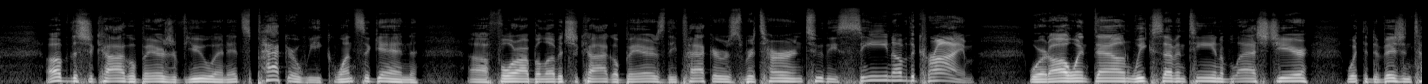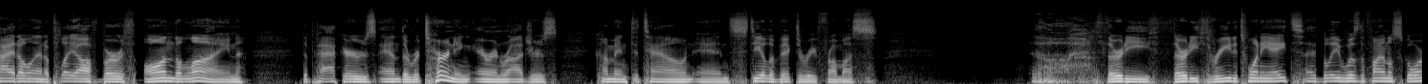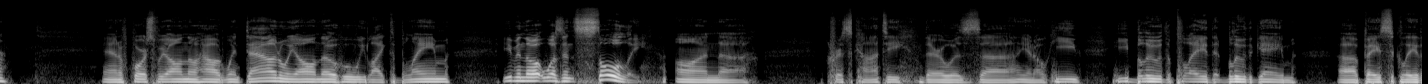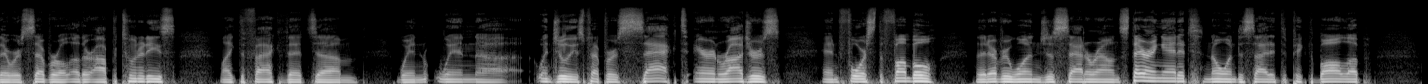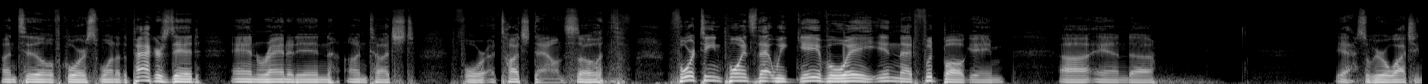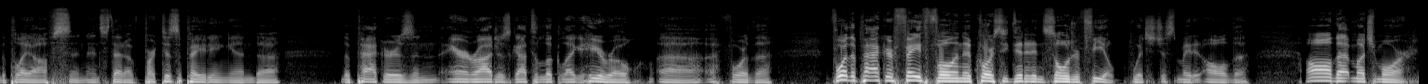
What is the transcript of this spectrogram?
of the Chicago Bears review, and it's Packer week once again uh, for our beloved Chicago Bears. The Packers return to the scene of the crime where it all went down week 17 of last year with the division title and a playoff berth on the line. The Packers and the returning Aaron Rodgers come into town and steal a victory from us. Oh, 30, 33 to 28, I believe was the final score. And of course, we all know how it went down. We all know who we like to blame, even though it wasn't solely on uh, Chris Conte. There was, uh, you know, he he blew the play that blew the game. Uh, basically, there were several other opportunities, like the fact that um, when when uh, when Julius Peppers sacked Aaron Rodgers and forced the fumble, that everyone just sat around staring at it. No one decided to pick the ball up until, of course, one of the Packers did and ran it in untouched for a touchdown. So, 14 points that we gave away in that football game, uh, and uh, yeah, so we were watching the playoffs and instead of participating, and uh, the Packers and Aaron Rodgers got to look like a hero uh, for the for the Packer faithful, and of course he did it in Soldier Field, which just made it all the all that much more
